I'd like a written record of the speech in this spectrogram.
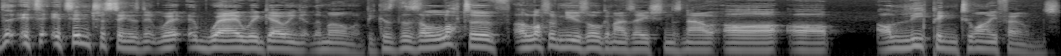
th- it's it's interesting, isn't it, where, where we're going at the moment? Because there's a lot of a lot of news organisations now are are are leaping to iPhones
